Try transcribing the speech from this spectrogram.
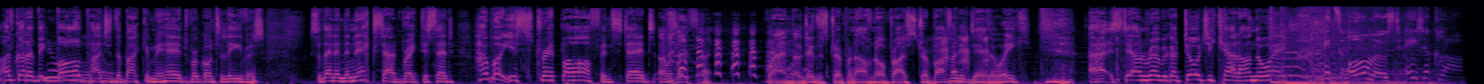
I've got a big No, bald no, patch no. at the back of my head. We're going to leave it. So then in the next ad break, they said, "How about you strip off instead?" I was like, "Fine, "Grand, I'll do the stripping off. No problem. I'll strip off any day of the week." Uh, stay on red. We got Doja Cat on the way. It's almost 8 o'clock.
